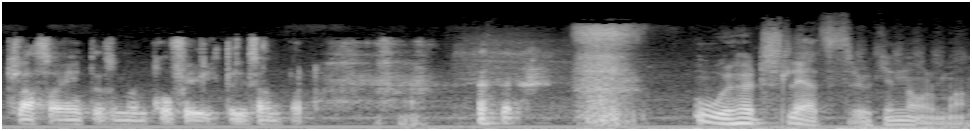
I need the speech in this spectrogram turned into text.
klassar jag inte som en profil till exempel. Oerhört slätstruken norrman.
